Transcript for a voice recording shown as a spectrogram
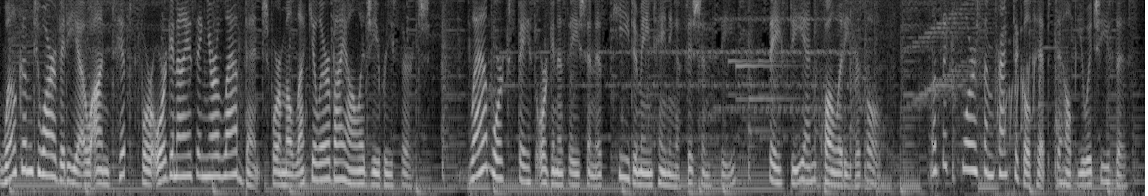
Welcome to our video on tips for organizing your lab bench for molecular biology research. Lab workspace organization is key to maintaining efficiency, safety, and quality results. Let's explore some practical tips to help you achieve this.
